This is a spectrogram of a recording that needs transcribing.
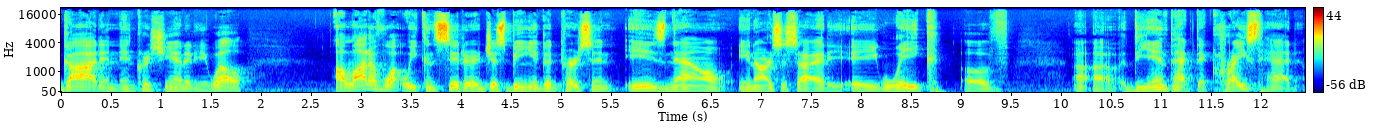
God and, and Christianity? Well, a lot of what we consider just being a good person is now in our society a wake of uh, uh, the impact that Christ had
